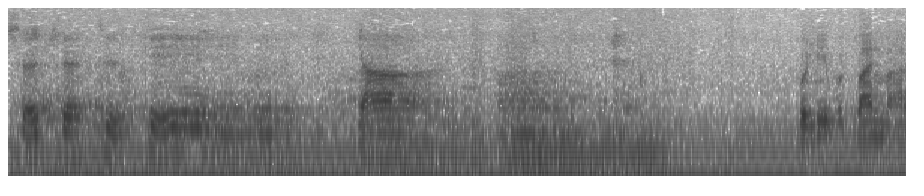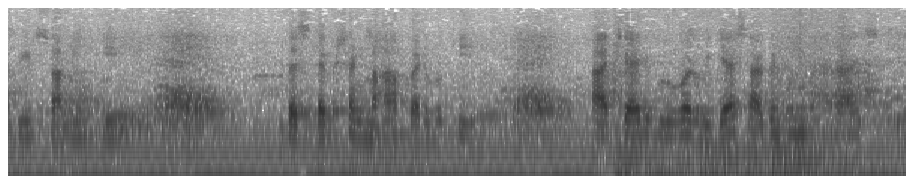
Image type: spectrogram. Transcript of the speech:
सतत केवल ज्ञान बोलिए भगवान महावीर स्वामी की दस्तक्षण महापर्व की आचार्य गुरुवर विद्यासागर मुनि महाराज की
